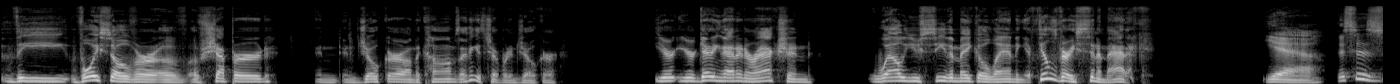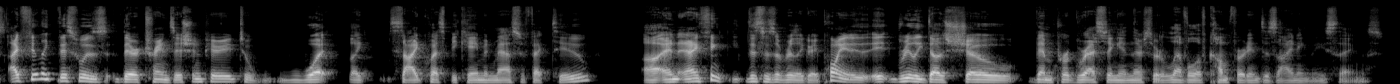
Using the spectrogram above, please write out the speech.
the voiceover of of Shepard and and Joker on the comms, I think it's Shepard and Joker. You're you're getting that interaction while you see the Mako landing. It feels very cinematic. Yeah, this is. I feel like this was their transition period to what like side quest became in Mass Effect Two, uh, and and I think this is a really great point. It, it really does show them progressing in their sort of level of comfort in designing these things.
